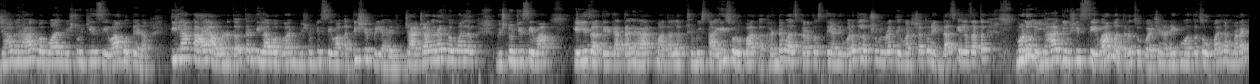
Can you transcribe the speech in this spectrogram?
ज्या घरात भगवान विष्णूची सेवा होते ना तिला काय आवडतं? तर तिला भगवान विष्णूची सेवा अतिशय प्रिय आहे. ज्या ज्या घरात भगवान ल- विष्णूची सेवा केली जाते त्या त्या घरात माता लक्ष्मी स्थायी स्वरूपात अखंड वास करत असते आणि वरद लक्ष्मी व्रत हे वर्षातून एकदाच केलं जातं. म्हणून ह्या दिवशी सेवा मात्र चुकवायची आणि एक महत्त्वाचा उपाय सांगणार आहे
